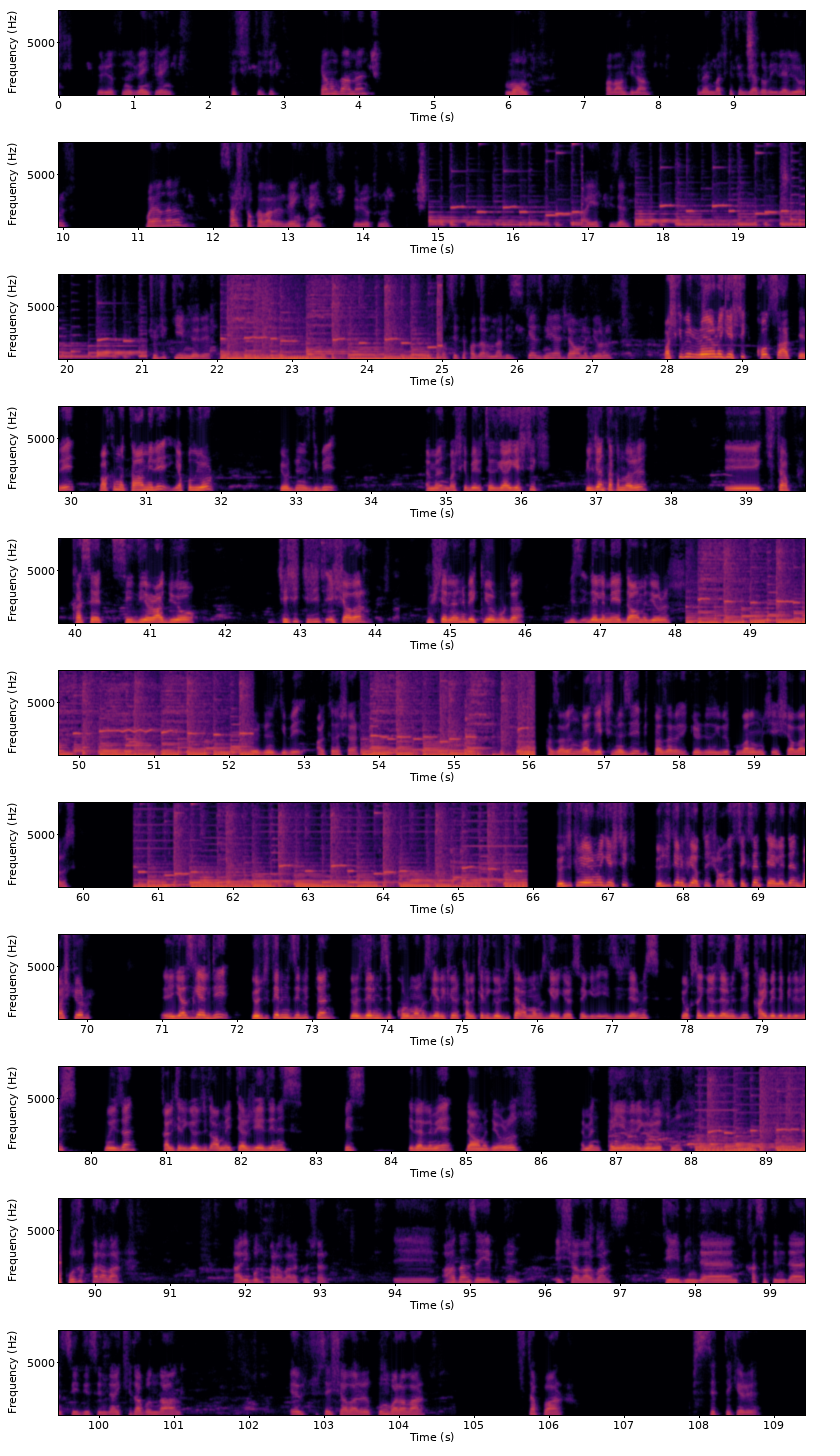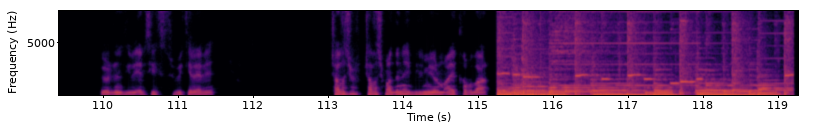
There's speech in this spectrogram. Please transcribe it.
görüyorsunuz renk renk çeşit çeşit. Yanında hemen mont falan filan. Hemen başka tezgaha doğru ilerliyoruz. Bayanların saç tokaları renk renk görüyorsunuz. Gayet güzel. Çocuk giyimleri. Sosyete pazarında biz gezmeye devam ediyoruz. Başka bir reyona geçtik. Kol saatleri. Bakımı tamiri yapılıyor. Gördüğünüz gibi hemen başka bir tezgaha geçtik. Bilcan takımları. eee, kitap, kaset, CD, radyo, çeşit çeşit eşyalar müşterilerini bekliyor burada. Biz ilerlemeye devam ediyoruz. Gördüğünüz gibi arkadaşlar pazarın vazgeçilmezi bit pazarı. Gördüğünüz gibi kullanılmış eşyalar Gözlük reyonuna geçtik. Gözlüklerin fiyatı şu anda 80 TL'den başlıyor. Ee, yaz geldi. Gözlüklerimizi lütfen gözlerimizi korumamız gerekiyor. Kaliteli gözlükler almamız gerekiyor sevgili izleyicilerimiz. Yoksa gözlerimizi kaybedebiliriz. Bu yüzden kaliteli gözlük almayı tercih ediniz. Biz ilerlemeye devam ediyoruz. Hemen penyeleri görüyorsunuz. Bozuk paralar. Tarihi bozuk paralar arkadaşlar. Ee, A'dan Z'ye bütün eşyalar var. Teybinden, kasetinden, CD'sinden, kitabından, ev süs eşyaları, kumbaralar, kitaplar, bisiklet tekeri, gördüğünüz gibi elektrik süpürgeleri, çalışıp çalışmadığını bilmiyorum, ayakkabılar,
